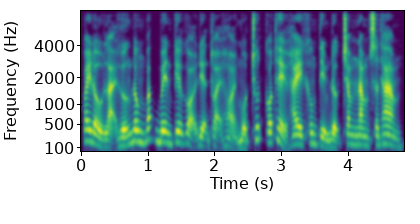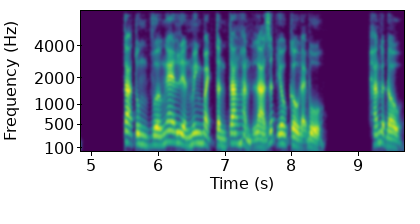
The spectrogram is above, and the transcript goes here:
quay đầu lại hướng đông bắc bên kia gọi điện thoại hỏi một chút có thể hay không tìm được trăm năm sơn tham. Tạ Tùng vừa nghe liền minh bạch Tần Tăng hẳn là rất yêu cầu đại bổ. Hắn gật đầu,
